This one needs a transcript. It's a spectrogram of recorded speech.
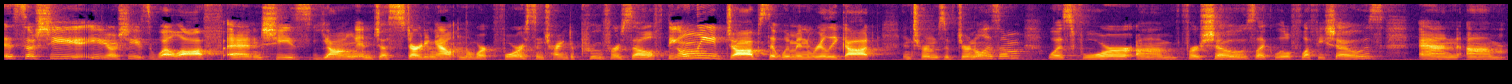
And So she, you know, she's well off and she's young and just starting out in the workforce and trying to prove herself. The only jobs that women really got in terms of journalism was for um, for shows like little fluffy shows and um,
